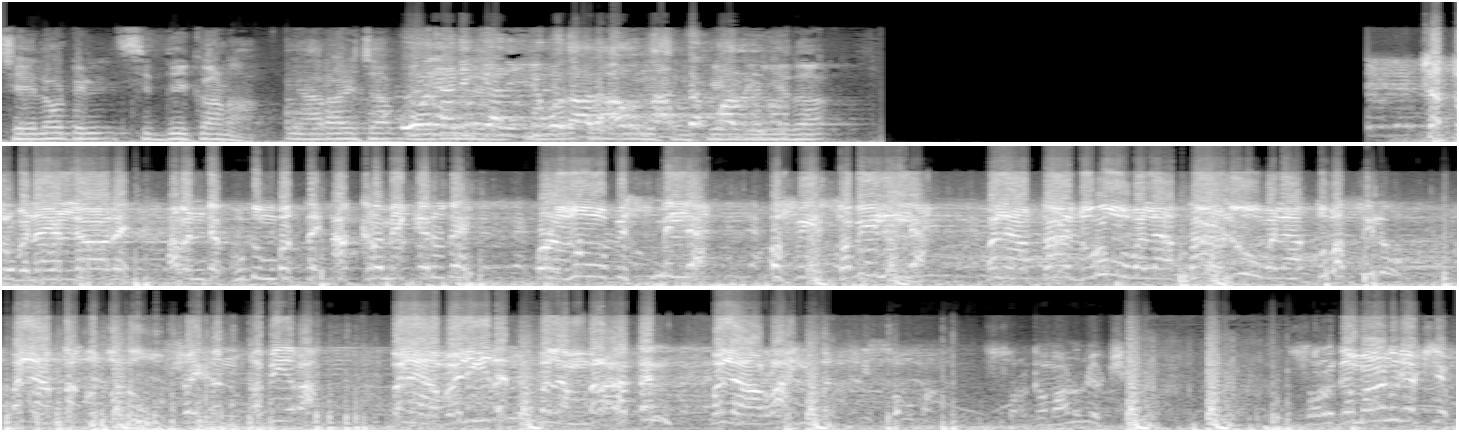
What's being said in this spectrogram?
ചേലോട്ടിൽ സിദ്ദീഖാണ്. ഞായറാഴ്ച സ്വർഗമാണ് കീഴടങ്ങിയത് ശത്രുവിനെ അല്ലാതെ അവന്റെ കുടുംബത്തെ ആക്രമിക്കരുത്. സ്വർഗമാണ് ലക്ഷ്യം. സ്വർഗമാണ് ലക്ഷ്യം.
